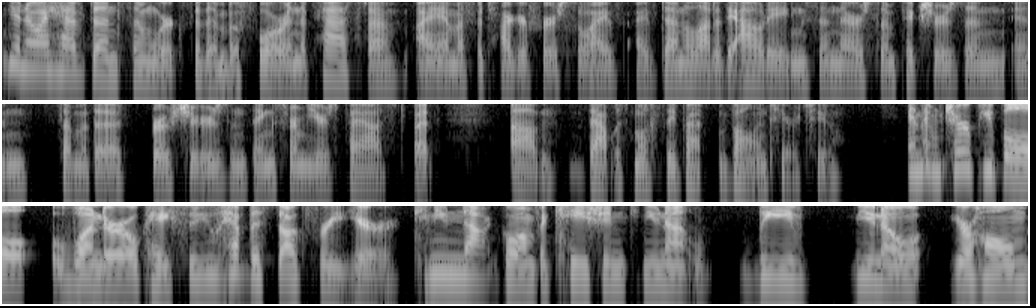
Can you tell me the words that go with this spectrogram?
You know, I have done some work for them before in the past. Um, I am a photographer, so I've I've done a lot of the outings, and there are some pictures and and some of the brochures and things from years past. But um, that was mostly vo- volunteer too. And I'm sure people wonder okay, so you have this dog for a year. Can you not go on vacation? Can you not leave, you know, your home?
